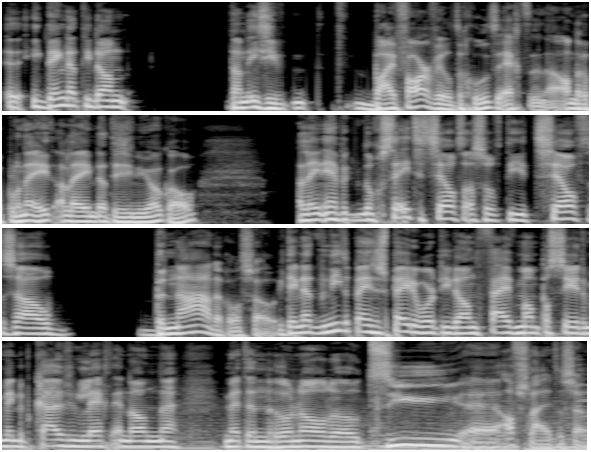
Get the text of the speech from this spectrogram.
eh, ik denk dat hij dan... Dan is hij by far veel te goed. Echt een andere planeet. Alleen, dat is hij nu ook al. Alleen heb ik nog steeds hetzelfde alsof hij hetzelfde zou benaderen of zo. Ik denk dat het niet opeens een speler wordt die dan vijf man passeert, hem in de kruising legt en dan eh, met een Ronaldo tzu, eh, afsluit of zo.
